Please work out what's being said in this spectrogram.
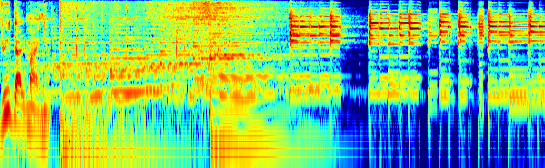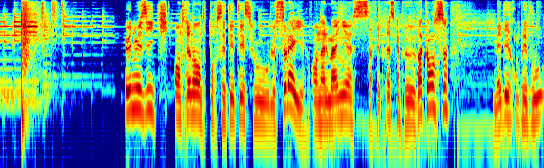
Vue d'Allemagne. Une musique entraînante pour cet été sous le soleil en Allemagne, ça fait presque un peu vacances. Mais détrompez-vous,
